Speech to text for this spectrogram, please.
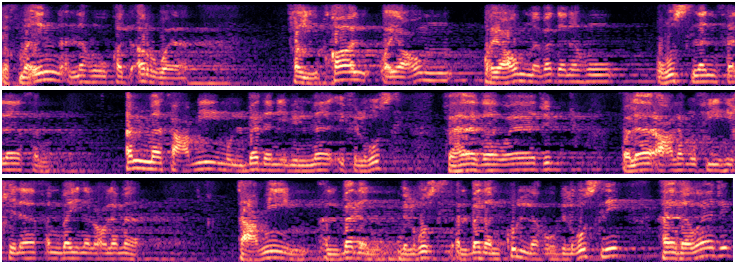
يطمئن أنه قد أروى. طيب قال ويعم, ويعم بدنه غسلا ثلاثا. أما تعميم البدن بالماء في الغسل فهذا واجب ولا أعلم فيه خلافا بين العلماء. تعميم البدن بالغسل البدن كله بالغسل هذا واجب.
